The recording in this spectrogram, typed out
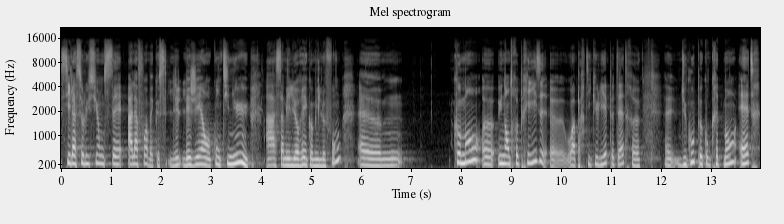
si la solution, c'est à la fois bah, que les, géants continuent à s'améliorer comme ils le font, euh, comment euh, une entreprise, euh, ou un particulier peut-être, du coup, peut concrètement être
